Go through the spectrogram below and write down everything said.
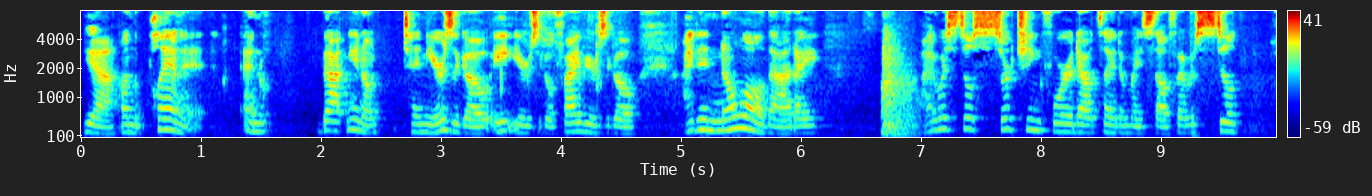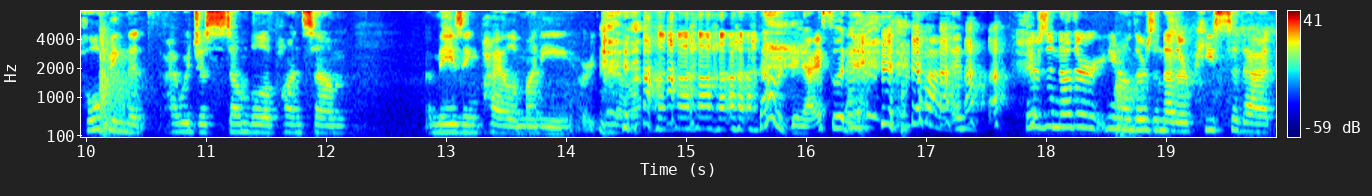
Yeah. on the planet. And back, you know, 10 years ago, 8 years ago, 5 years ago, I didn't know all that. I I was still searching for it outside of myself. I was still hoping that I would just stumble upon some amazing pile of money or you know. That would be nice, wouldn't it? yeah, and there's another, you know, there's another piece to that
